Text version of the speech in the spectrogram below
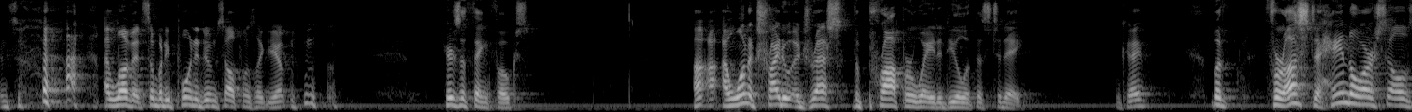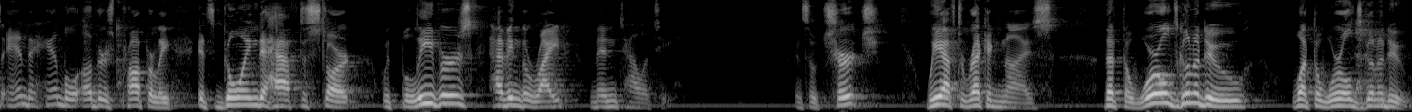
And so I love it. Somebody pointed to himself and was like, yep. Here's the thing, folks. I, I want to try to address the proper way to deal with this today. Okay? But for us to handle ourselves and to handle others properly, it's going to have to start with believers having the right mentality. And so, church, we have to recognize that the world's to do what the world's to do.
